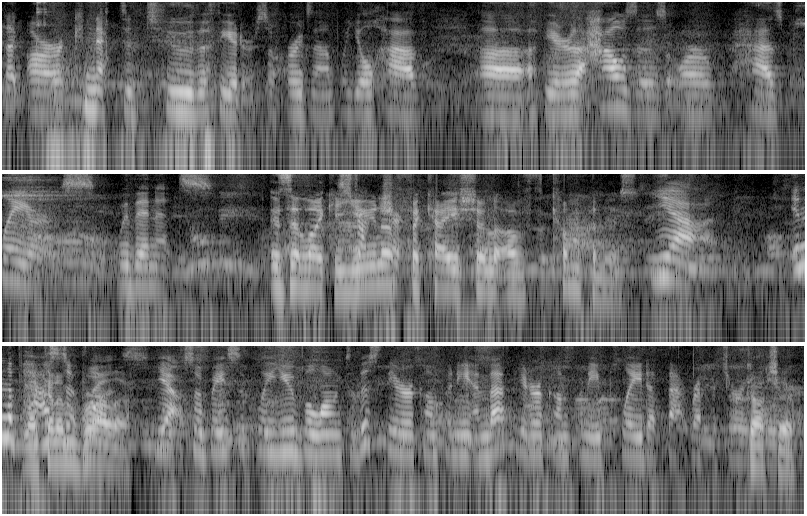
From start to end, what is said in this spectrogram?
that are connected to the theater. So, for example, you'll have uh, a theater that houses or has players within its. Is it like a Structure. unification of companies? Yeah. In the past, Like an it umbrella. was. Yeah. So basically, you belong to this theater company, and that theater company played at that repertory Gotcha. theater.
